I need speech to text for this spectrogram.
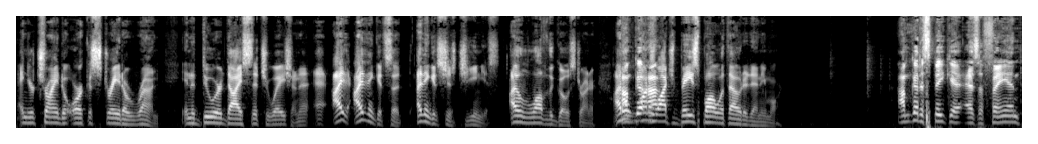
and you're trying to orchestrate a run in a do or die situation. I, I think it's a I think it's just genius. I love the Ghost Runner. I don't want to watch baseball without it anymore. I'm going to speak as a fan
